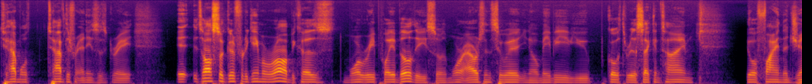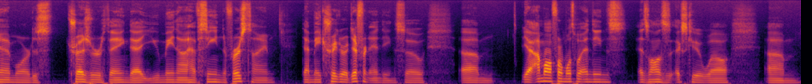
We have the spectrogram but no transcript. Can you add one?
to have more, to have different endings is great. It, it's also good for the game overall because more replayability. So more hours into it, you know, maybe you go through the second time, you'll find the gem or this treasure thing that you may not have seen the first time that may trigger a different ending. So, um, yeah, I'm all for multiple endings as long as it's executed well. Um,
